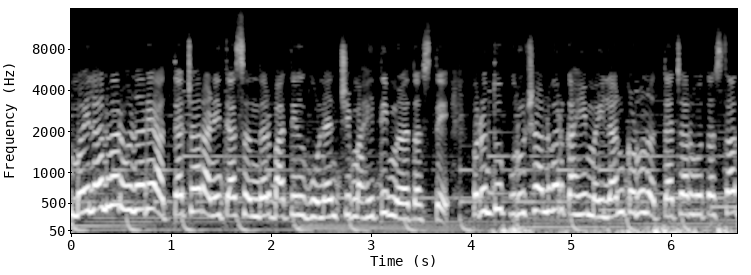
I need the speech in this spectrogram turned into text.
महिलांवर होणारे अत्याचार आणि त्या संदर्भातील गुन्ह्यांची माहिती मिळत असते. परंतु पुरुषांवर काही महिलांकडून अत्याचार होत असतात.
